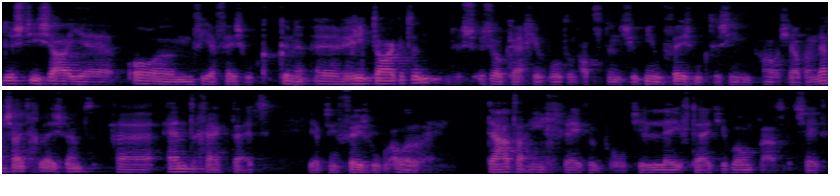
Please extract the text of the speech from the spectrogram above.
dus die zou je um, via Facebook kunnen uh, retargeten. Dus zo krijg je bijvoorbeeld een advertentie opnieuw Facebook te zien als je op een website geweest bent. Uh, en tegelijkertijd, je hebt in Facebook allerlei data ingegeven, bijvoorbeeld je leeftijd, je woonplaats, etc.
